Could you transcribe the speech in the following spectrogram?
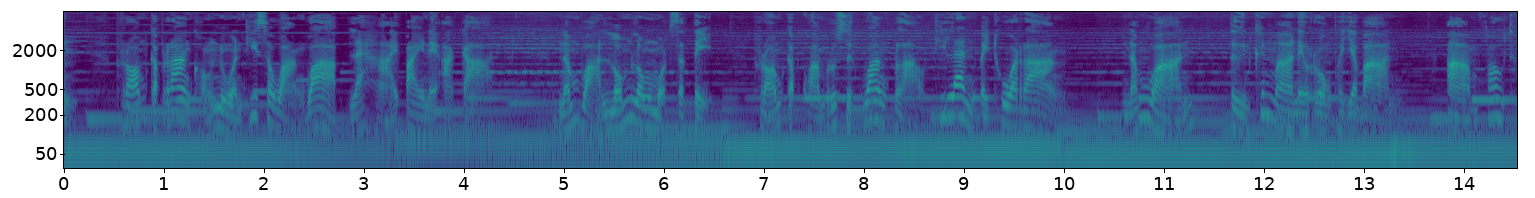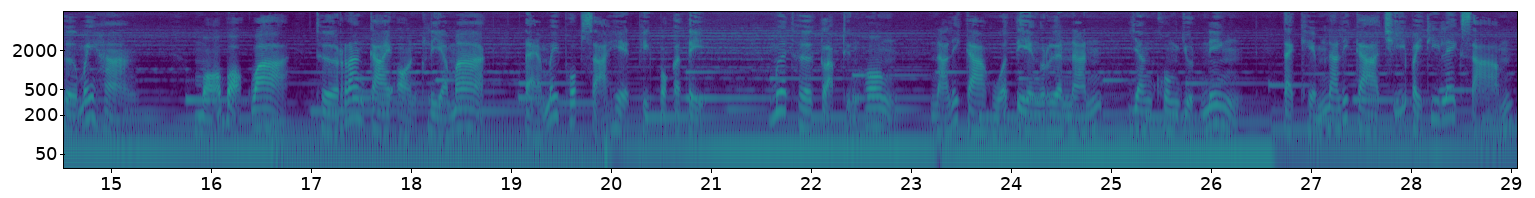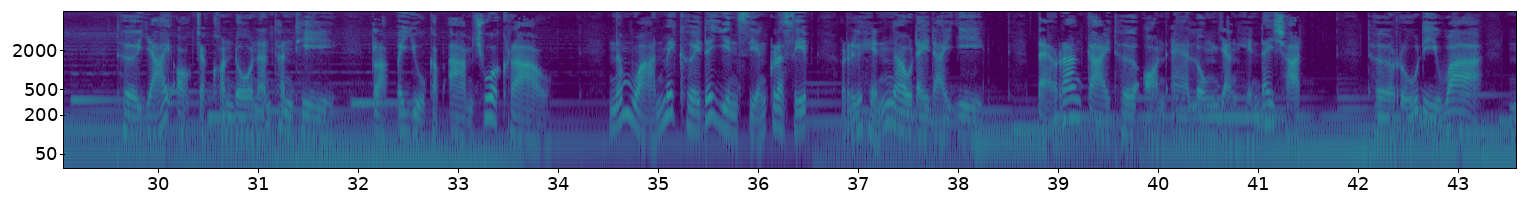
พร้อมกับร่างของนวลที่สว่างวาบและหายไปในอากาศ น้ำหวานล้มลงหมดสติ พร้อมกับความรู้สึกว่างเปล่าที่แล่นไปทั่วร่าง น้ำหวานตื่นขึ้นมาในโรงพยาบาล อามเฝ้าเธอไม่ห่าง หมอบอกว่าเธอร่างกายอ่อนเพลียมาก แต่ไม่พบสาเหตุผิดปกติ เมื่อเธอกลับถึงห้อง นาฬิกาหัวเตียงเรือนนั้นยังคงหยุดนิ่ง แต่เข็มนาฬิกาชี้ไปที่เลขสามเธอย้ายออกจากคอนโดนั้นทันที กลับไปอยู่กับอามชั่วคราว น้ำหวานไม่เคยได้ยินเสียงกระซิบ หรือเห็นเงาใด ๆ อีก แต่ร่างกายเธออ่อนแอลงอย่างเห็นได้ชัด เธอรู้ดีว่า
